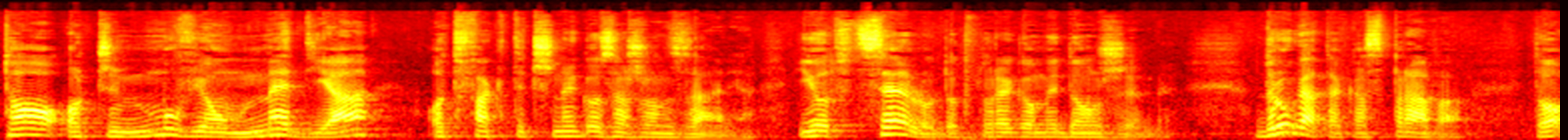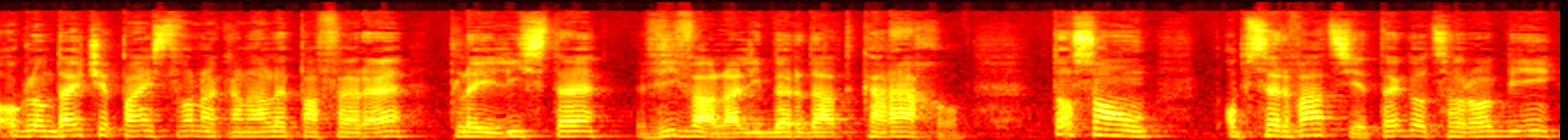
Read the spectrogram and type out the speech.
to, o czym mówią media, od faktycznego zarządzania i od celu, do którego my dążymy. Druga taka sprawa, to oglądajcie Państwo na kanale Pafere playlistę Viva la Libertad Carajo. To są obserwacje tego, co robi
